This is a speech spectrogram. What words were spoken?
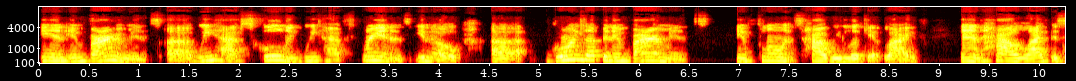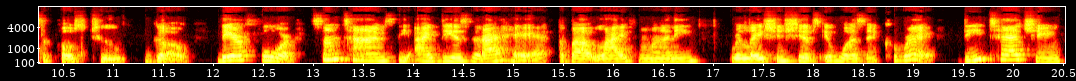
in environments. Uh, we have schooling, we have friends, you know, uh, growing up in environments influence how we look at life and how life is supposed to go. Therefore, sometimes the ideas that I had about life, money, relationships, it wasn't correct. Detaching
